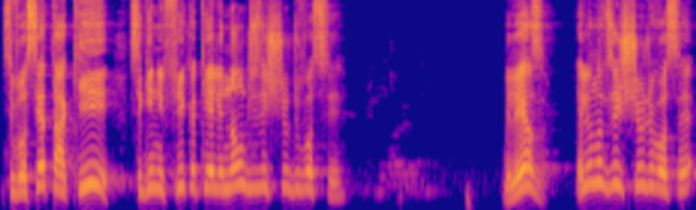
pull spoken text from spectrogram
se você está aqui, significa que Ele não desistiu de você. Beleza? Ele não desistiu de você.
